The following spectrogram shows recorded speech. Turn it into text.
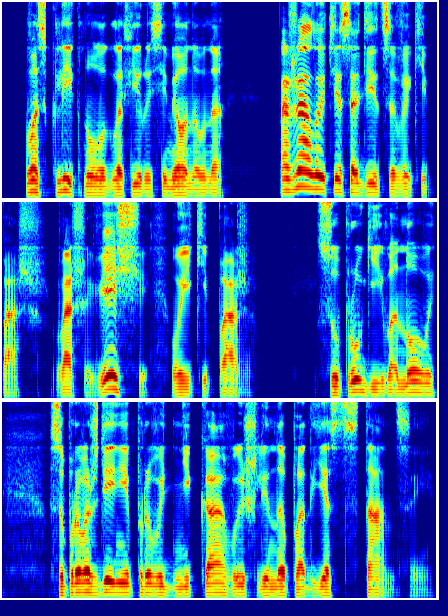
— воскликнула Глафира Семеновна. «Пожалуйте садиться в экипаж. Ваши вещи у экипажа». Супруги Ивановы в сопровождении проводника вышли на подъезд станции.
